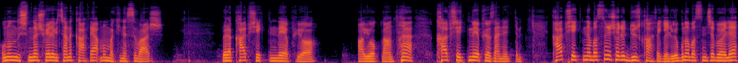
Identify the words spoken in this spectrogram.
Onun dışında şöyle bir tane kahve yapma makinesi var. Böyle kalp şeklinde yapıyor. Aa yok lan. Kalp şeklinde yapıyor zannettim. Kalp şeklinde basınca şöyle düz kahve geliyor. Buna basınca böyle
